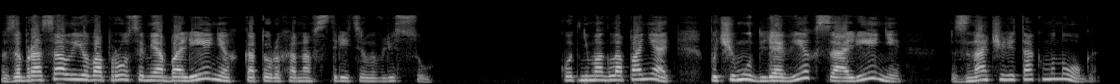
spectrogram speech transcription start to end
забросал ее вопросами об оленях, которых она встретила в лесу. Кот не могла понять, почему для Вехса олени значили так много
